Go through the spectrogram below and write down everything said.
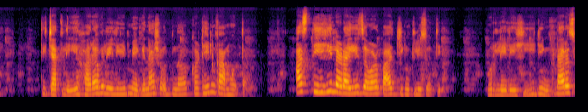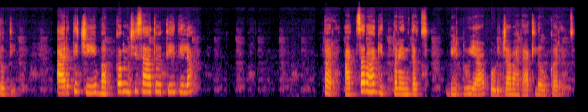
तिच्यातली हरवलेली मेघना शोधणं कठीण काम होतं. आज तीही लढाई जवळपास जिंकलीच होती. उरलेली ही जिंकणारच होती. आरतीची भक्कम जी साथ होती तिला. तर आजचा भाग इथपर्यंतच. भेटूया पुढच्या भागात लवकरच.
